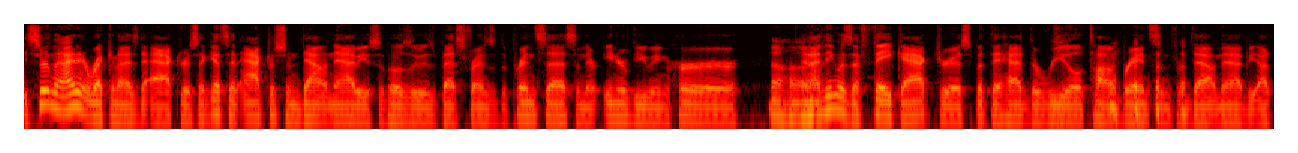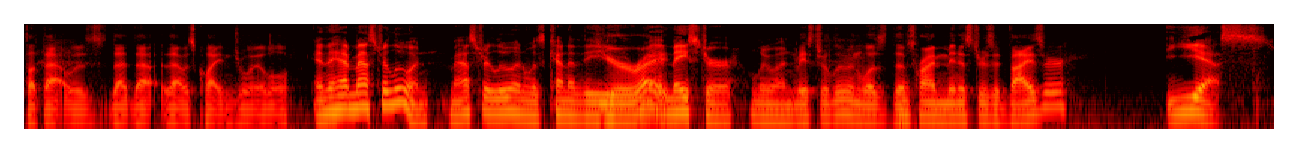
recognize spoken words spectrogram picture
certainly I didn't recognize the actress. I guess an actress from Downton Abbey supposedly was best friends with the princess, and they're interviewing her. Uh-huh. And I think it was a fake actress, but they had the real Tom Branson from Downton Abbey. I thought that was that that that was quite enjoyable. And they had Master Luwin. Master Luwin was kind of the you're right. Maester Luwin. Maester Luwin was the was, prime minister's advisor. Yes,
